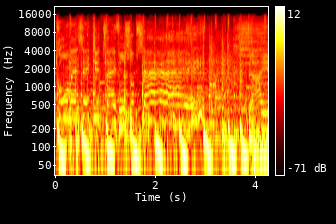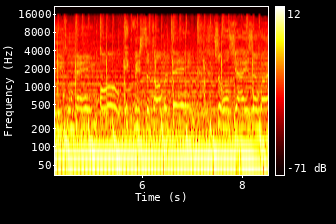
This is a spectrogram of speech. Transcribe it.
Kom en zet je twijfels opzij. Draai je niet omheen, oh, ik wist het al meteen. Zoals jij er maar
